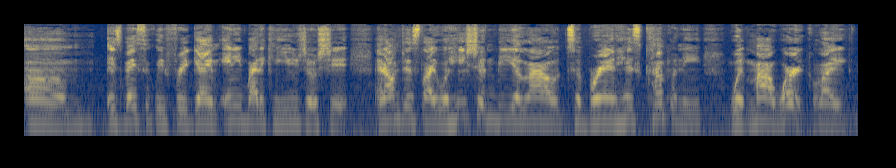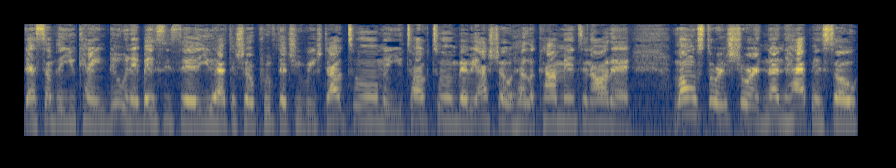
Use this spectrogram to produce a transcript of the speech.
um, it's basically free game. Anybody can use your shit, and I'm just like, well, he shouldn't be allowed to brand his company with my work. Like that's something you can't do. And they basically said you have to show proof that you reached out to him and you talked to him, baby. I showed hella comments and all that. Long story short, nothing happened. So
